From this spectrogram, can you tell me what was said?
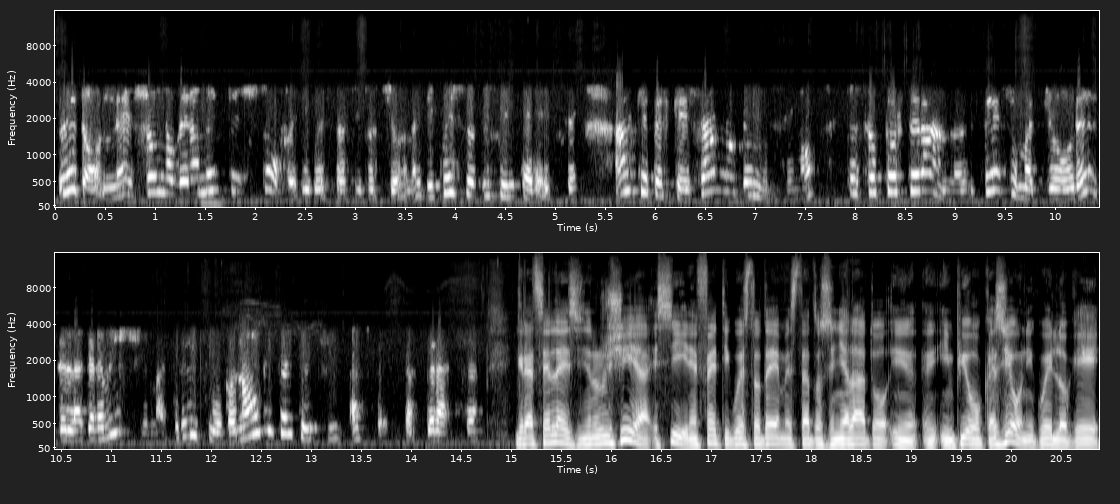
Le donne sono veramente stufe di questa situazione, di questo disinteresse, anche perché sanno benissimo che sopporteranno il peso maggiore della gravissima crisi economica che ci aspetta. Grazie. Grazie a lei signora Lucia. E sì, in effetti questo tema è stato segnalato in, in più occasioni, quello che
